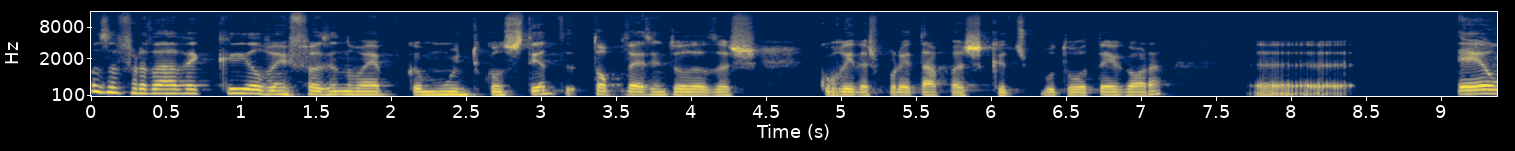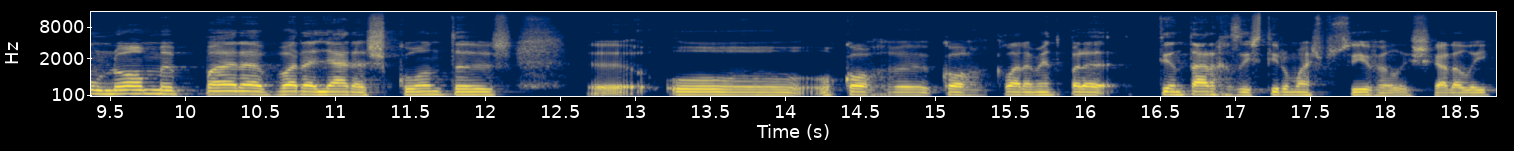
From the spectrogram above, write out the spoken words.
Mas a verdade é que ele vem fazendo uma época muito consistente, top 10 em todas as corridas por etapas que disputou até agora. Uh, é um nome para baralhar as contas uh, ou, ou, corre, corre claramente para tentar resistir o mais possível e chegar ali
